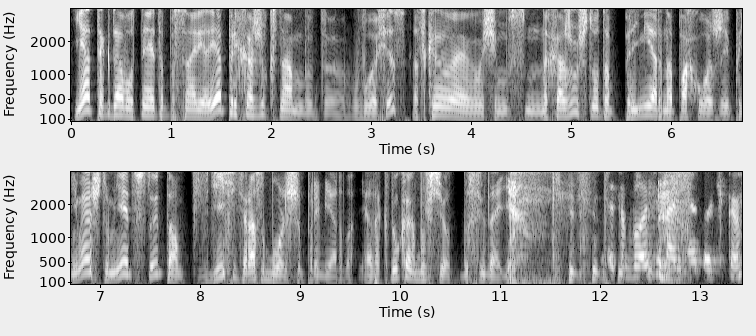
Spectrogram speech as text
я тогда вот на это посмотрел. Я прихожу к нам вот, э, в офис, открываю, в общем, нахожу что-то примерно похожее. И понимаю, что у меня это стоит там в 10 раз больше примерно. Я так, ну как бы все, до свидания. Это была финальная точка.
